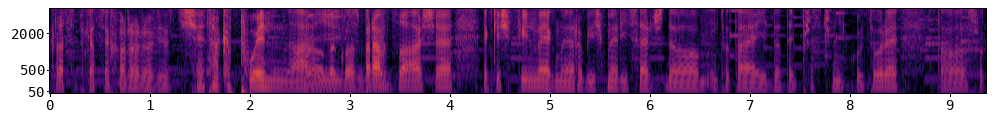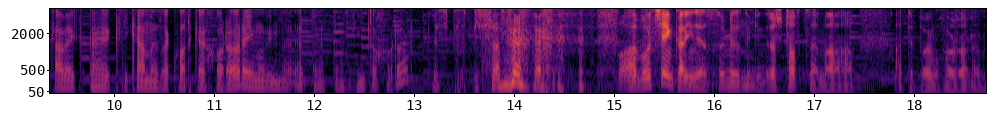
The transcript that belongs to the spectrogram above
klasyfikacja horrorów jest dzisiaj taka płynna No, i dokładnie. sprawdza się jakieś filmy, jak my robiliśmy research do tutaj, do tej przestrzeni kultury, to szukamy, e, klikamy zakładkę horrory i mówimy, e, ten, ten film to horror? Jest podpisane. Co? No bo cienka linia w sumie z takim dreszczowcem, a, a typowym horrorem.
